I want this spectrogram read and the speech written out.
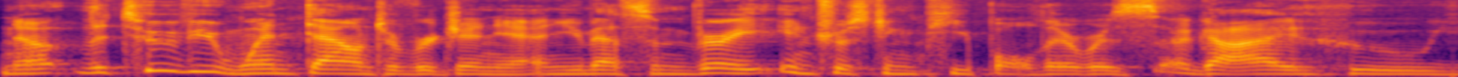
Now, the two of you went down to Virginia and you met some very interesting people. There was a guy who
